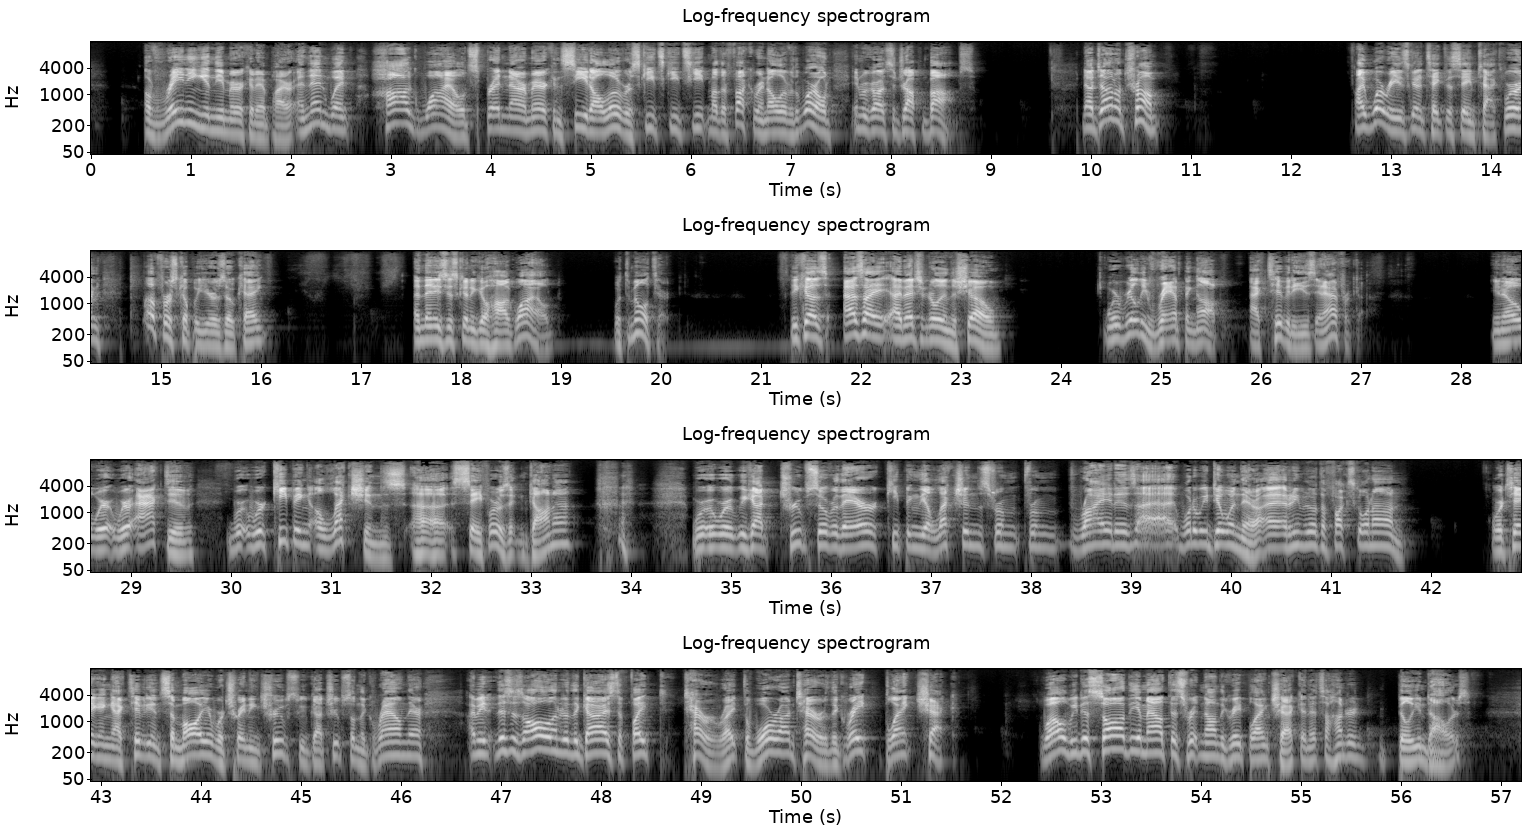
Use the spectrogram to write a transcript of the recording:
of reigning in the American empire, and then went hog wild, spreading our American seed all over, skeet, skeet, skeet, motherfucker, and all over the world in regards to dropping bombs. Now, Donald Trump, I worry he's going to take the same tact. We're in the first couple years, okay and then he's just going to go hog wild with the military. Because as I, I mentioned earlier in the show, we're really ramping up activities in Africa. You know, we're we're active. We're we're keeping elections uh, safe. Where was it? In Ghana. we're, we're, we got troops over there keeping the elections from from rioters. What are we doing there? I, I don't even know what the fuck's going on. We're taking activity in Somalia. We're training troops. We've got troops on the ground there. I mean, this is all under the guise to fight terror, right? The war on terror, the great blank check. Well, we just saw the amount that's written on the great blank check, and it's $100 billion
